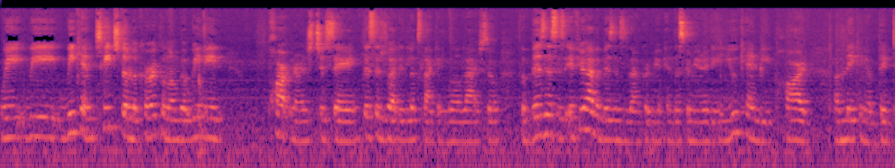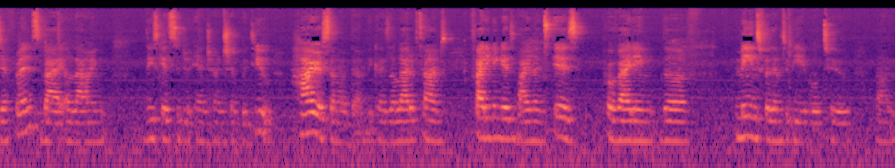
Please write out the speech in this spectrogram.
We, we, we can teach them the curriculum, but we need partners to say, this is what it looks like in real life. So for businesses, if you have a business in, commu- in this community, you can be part of making a big difference by allowing these kids to do internship with you. Hire some of them because a lot of times fighting against violence is providing the means for them to be able to um,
